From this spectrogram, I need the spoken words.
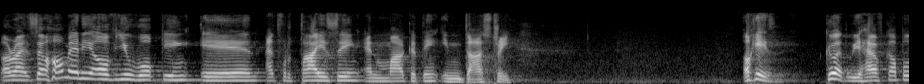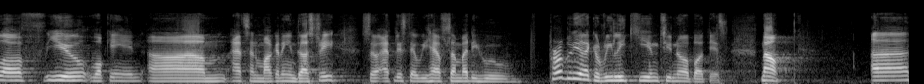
All right. So how many of you working in advertising and marketing industry? Okay, Good, we have a couple of you working in um, ads and marketing industry, so at least that we have somebody who probably like really keen to know about this. Now, uh,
